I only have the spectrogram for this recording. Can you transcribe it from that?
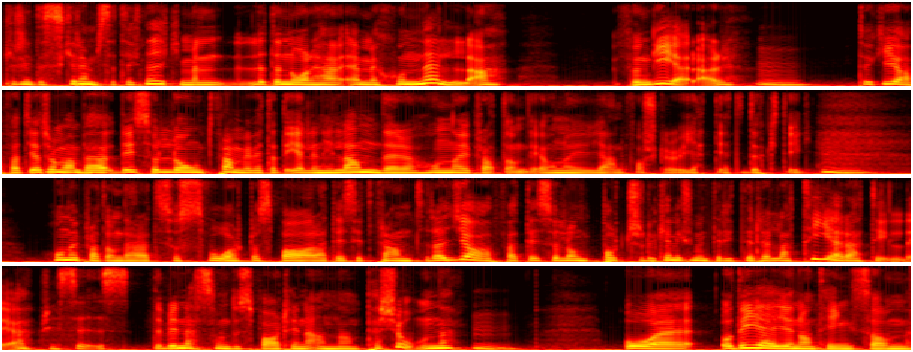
kanske inte skrämseltekniken men lite nog det här emotionella fungerar. Mm. Tycker jag. För att jag tror man behöver, det är så långt fram. Jag vet att Elin Hillander, hon har ju pratat om det. Hon är ju hjärnforskare och jätteduktig. Jätte mm hon har ju pratat om det här att det är så svårt att spara till sitt framtida jag för att det är så långt bort så du kan liksom inte riktigt relatera till det. Precis. Det blir nästan som du spar till en annan person. Mm. Och, och det är ju någonting som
